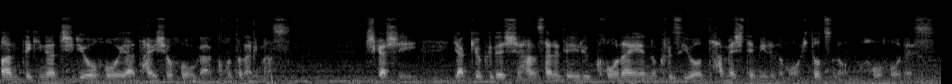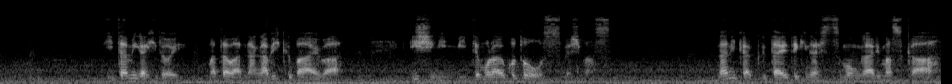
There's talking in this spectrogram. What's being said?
般的な治療法や対処法が異なります。しかし、薬局で市販されている口内炎の薬を試してみるのも一つの方法です。痛みがひどいまたは長引く場合は医師に見てもらうことをお勧めします。何か具体的な質問がありますか？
